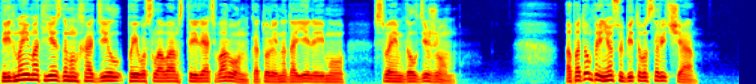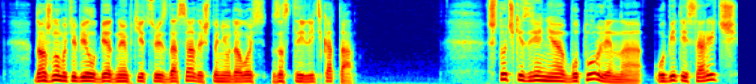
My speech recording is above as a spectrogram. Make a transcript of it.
Перед моим отъездом он ходил, по его словам, стрелять ворон, которые надоели ему своим голдежом. А потом принес убитого сарыча. Должно быть, убил бедную птицу из досады, что не удалось застрелить кота. С точки зрения Бутурлина, убитый Сарыч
